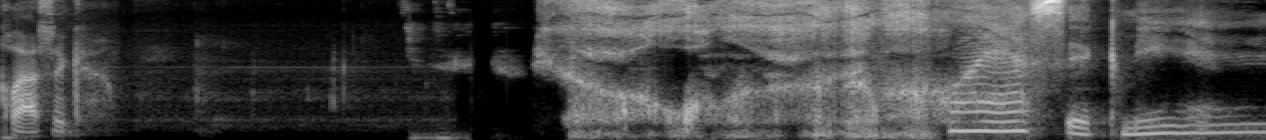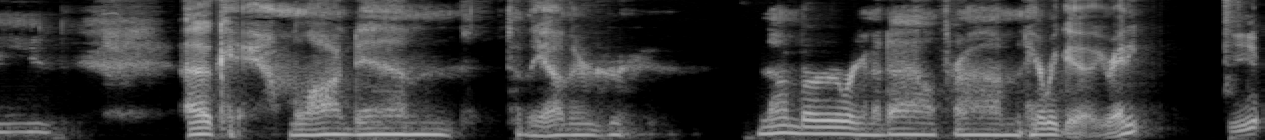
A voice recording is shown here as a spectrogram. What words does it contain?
Classic. Classic, man. Okay, I'm logged in to the other number we're going to dial from. Here we go. You ready? Yep.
